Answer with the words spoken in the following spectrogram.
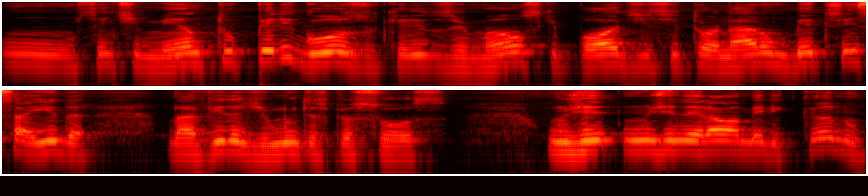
um sentimento perigoso, queridos irmãos, que pode se tornar um beco sem saída na vida de muitas pessoas. Um, um general americano,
